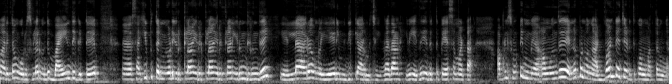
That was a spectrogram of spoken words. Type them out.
மாதிரி தான் ஒரு சிலர் வந்து பயந்துக்கிட்டு சகிப்புத்தன்மையோடு இருக்கலாம் இருக்கலாம் இருக்கலாம்னு இருந்து இருந்து எல்லாரும் அவங்கள ஏறி மிதிக்க ஆரம்பிச்சு இவ தான் இவ எதுவும் எதிர்த்து பேச மாட்டா அப்படின்னு சொல்லிட்டு அவங்க வந்து என்ன பண்ணுவாங்க? அட்வான்டேஜாக எடுத்துக்குவாங்க மற்றவங்க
